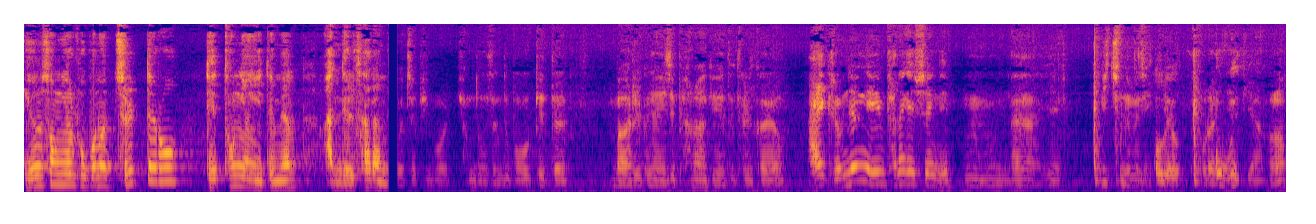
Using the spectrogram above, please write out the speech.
윤석열 후보는 절대로 대통령이 되면 안 될 사람입니다. 어차피 뭐 형 동생도 먹었겠다. 말을 그냥 이제 편하게 해도 될까요? 아이 그럼요 형님 편하게 해주세요 형님 음, 아, 예. 미친놈의 새끼. 어, 왜요? 도라이 어, 왜? 새끼야, 어?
